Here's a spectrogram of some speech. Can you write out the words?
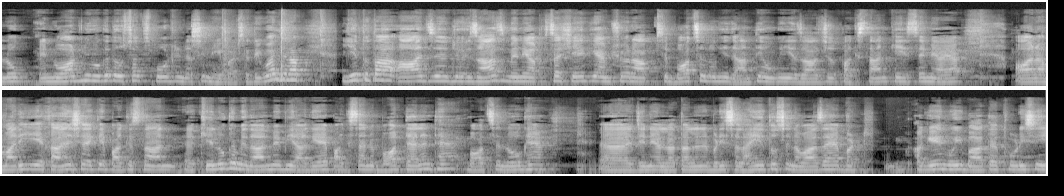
लोग इन्वॉल्व नहीं होंगे तो उस वक्त स्पोर्ट इंडस्ट्री नहीं बढ़ सकती। वेल जनाब, ये तो था आज जो एजाज़ मैंने आपके साथ शेयर किया। आई एम श्योर आपसे बहुत से लोग ये जानते होंगे, ये एजाज़ जो पाकिस्तान के हिस्से में आया। और हमारी ये ख्वाहिश है कि पाकिस्तान खेलों के मैदान में भी आ गया है पाकिस्तान में बहुत टैलेंट है, बहुत से लोग हैं जिन्हें अल्लाह ताला ने बड़ी सलाहियतों से नवाजा है। बट अगेन वही बात है, थोड़ी सी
